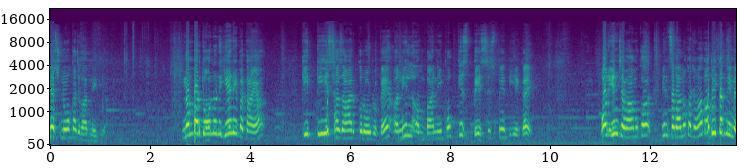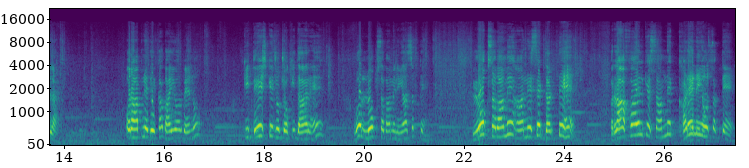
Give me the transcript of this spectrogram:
यस नो का जवाब नहीं दिया। नंबर दो, उन्होंने ये नहीं बताया कि तीस हज़ार करोड़ रुपए अनिल अंबानी को किस बेसिस पे दिए गए? और इन जवाबों का, इन सवालों का जवाब अभी तक नहीं मिला है। और आपने देखा, भाई और बहनों, कि देश के जो चौकीदार हैं, वो लोकसभा में नहीं आ सकते हैं। लोकसभा में आने से डरते हैं। राफेल के सामने खड़े नहीं हो सकते हैं।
